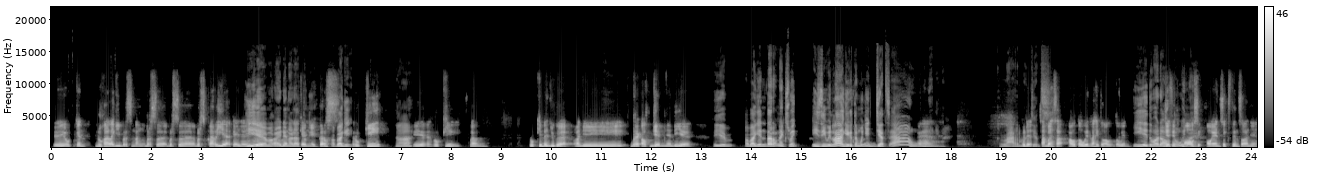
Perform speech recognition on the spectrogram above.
jadi mungkin Nuha lagi bersenang berse, berse, bersukaria kayaknya Iya, makanya dia nggak datang Cam ya. Akers Apalagi rookie Hah? iya rookie lang- rookie dan juga lagi breakout game-nya dia Iya, apalagi ntar next week easy win lagi ketemunya Jets. Ah, udah Eh. Mah udah Jets. tambah auto win lah itu auto win Iya, itu ada Jets auto itu win mau lah ya. ON 16 soalnya.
